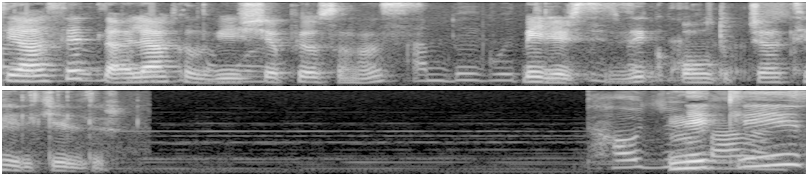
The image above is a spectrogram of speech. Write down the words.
Siyasetle alakalı bir iş yapıyorsanız belirsizlik oldukça tehlikelidir. Netliği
